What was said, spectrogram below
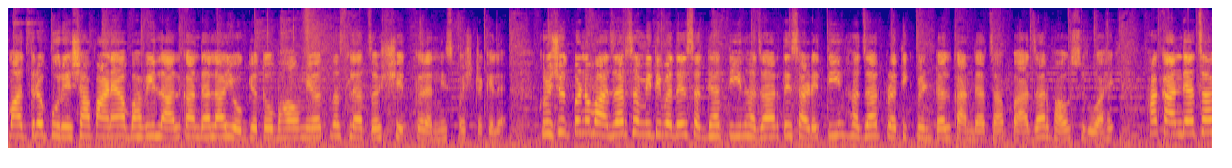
मात्र पुरेशा पाण्याअभावी लाल कांद्याला योग्य तो भाव मिळत नसल्याचं शेतकऱ्यांनी स्पष्ट केलंय. कृषी उत्पन्न बाजार समितीमध्ये सध्या तीन हजार ते साडेतीन हजार प्रति क्विंटल कांद्याचा बाजार भाव सुरू आहे. हा कांद्याचा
